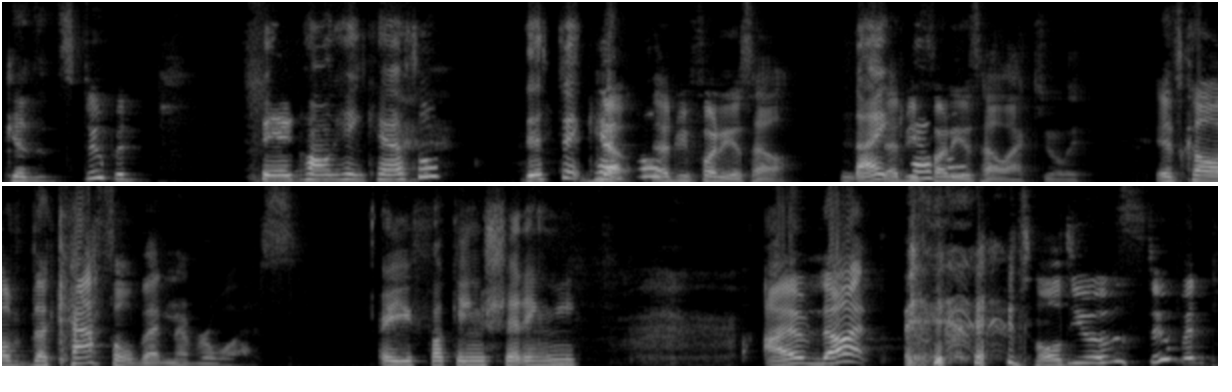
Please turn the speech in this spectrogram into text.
Because it's stupid. Big honking castle. Distant No, that'd be funny as hell. Night That'd be funny as hell, actually. It's called the castle that never was. Are you fucking shitting me? I am not. I told you it was stupid.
